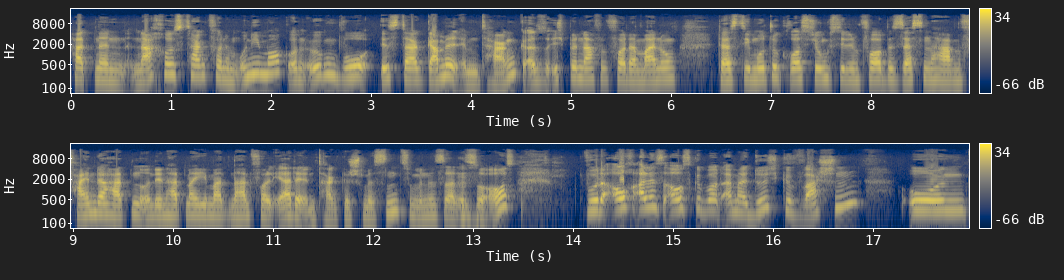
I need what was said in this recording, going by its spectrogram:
hat einen Nachrüsttank von einem Unimog und irgendwo ist da Gammel im Tank. Also ich bin nach wie vor der Meinung, dass die Motocross-Jungs, die den vorbesessen haben, Feinde hatten und den hat mal jemand eine Handvoll Erde in den Tank geschmissen. Zumindest sah das mhm. so aus. Wurde auch alles ausgebaut, einmal durchgewaschen und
